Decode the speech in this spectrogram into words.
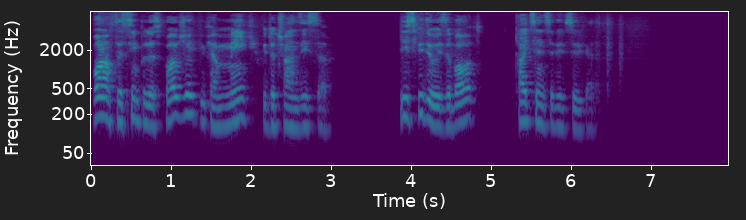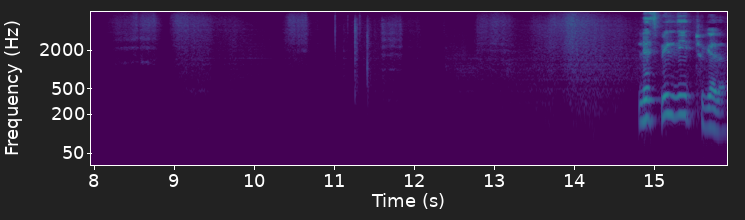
one of the simplest projects you can make with a transistor. This video is about touch sensitive circuit. Let's build it together.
